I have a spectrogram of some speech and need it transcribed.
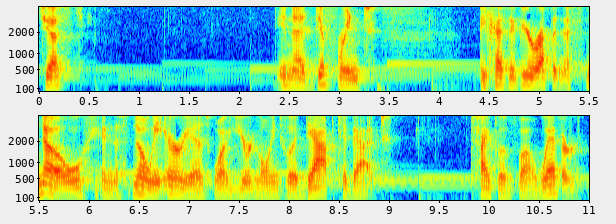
Just in a different because if you're up in the snow in the snowy areas well you're going to adapt to that type of uh, weather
